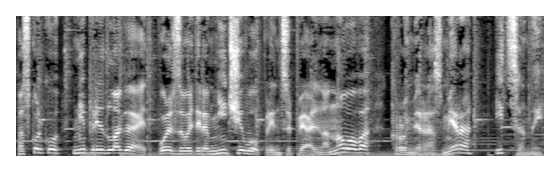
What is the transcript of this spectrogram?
поскольку не предлагает пользователям ничего принципиально нового, кроме размера и цены.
